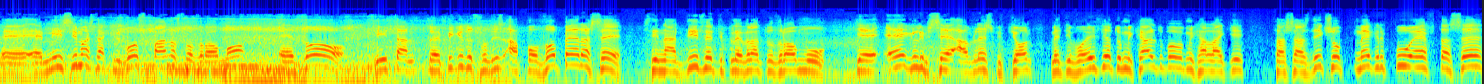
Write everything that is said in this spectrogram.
Ε, εμείς είμαστε ακριβώς πάνω στο δρόμο. Εδώ ήταν το επίκεντρο της φωτής. Από εδώ πέρασε στην αντίθετη πλευρά του δρόμου και έγλειψε αυλές σπιτιών. Με τη βοήθεια του Μιχάλη του Παπαμιχαλάκη θα σας δείξω μέχρι πού έφτασε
